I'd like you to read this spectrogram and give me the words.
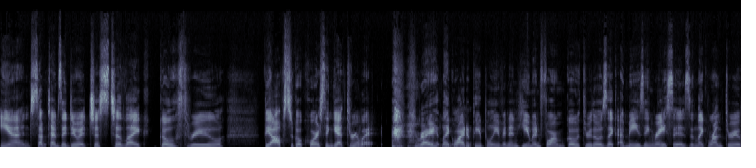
And sometimes they do it just to like go through the obstacle course and get through it. right? Like, why do people even in human form go through those like amazing races and like run through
